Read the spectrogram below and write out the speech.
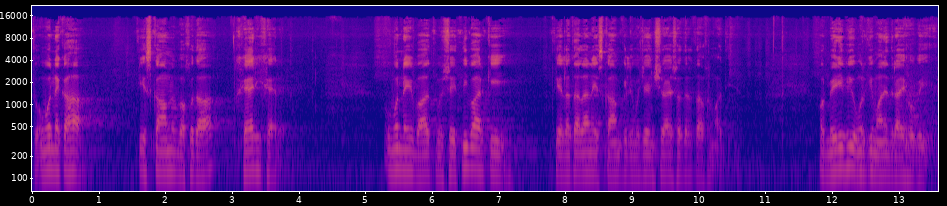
تو عمر نے کہا کہ اس کام میں بخدا خیر ہی خیر ہے۔ عمر نے یہ بات مجھ سے اتنی بار کی کہ اللہ تعالیٰ نے اس کام کے لیے مجھے انشراء صدر عطا فرما دی اور میری بھی عمر کی مانند رائے ہو گئی ہے۔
